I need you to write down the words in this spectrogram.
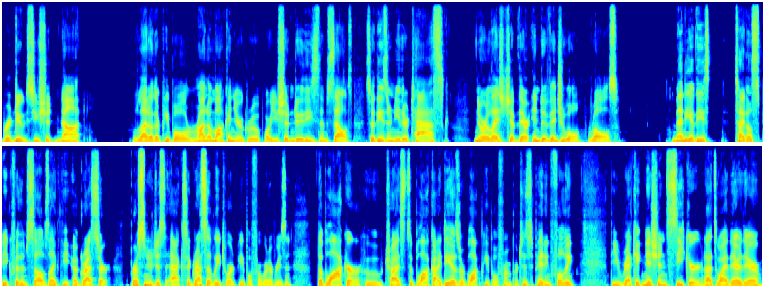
reduce. You should not let other people run amok in your group or you shouldn't do these themselves. So these are neither task nor relationship, they're individual roles. Many of these titles speak for themselves, like the aggressor, person who just acts aggressively toward people for whatever reason, the blocker who tries to block ideas or block people from participating fully, the recognition seeker, that's why they're there,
